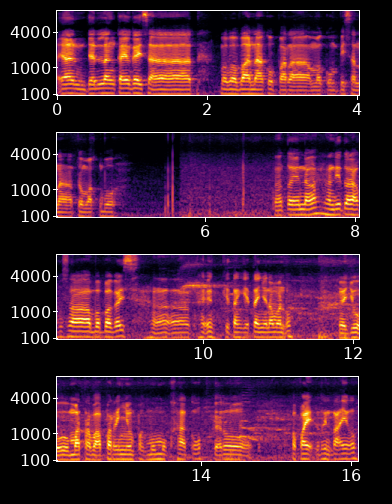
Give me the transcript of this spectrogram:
Ayan, dyan lang kayo guys. At mababa na ako para mag-umpisa na tumakbo Ito yun na nga, nandito na ako sa baba guys. Ah, At ayun, kitang-kita nyo naman oh. Medyo mataba pa rin yung pagmumukha ko Pero papayat rin tayo.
